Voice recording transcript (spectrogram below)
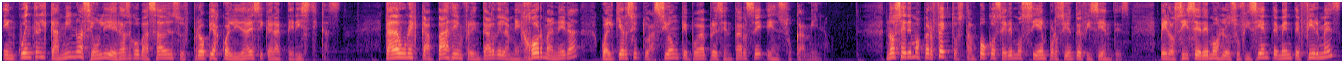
encuentra el camino hacia un liderazgo basado en sus propias cualidades y características. Cada uno es capaz de enfrentar de la mejor manera cualquier situación que pueda presentarse en su camino. No seremos perfectos, tampoco seremos 100% eficientes, pero sí seremos lo suficientemente firmes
